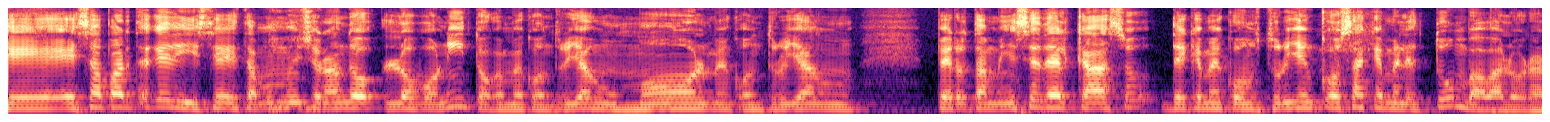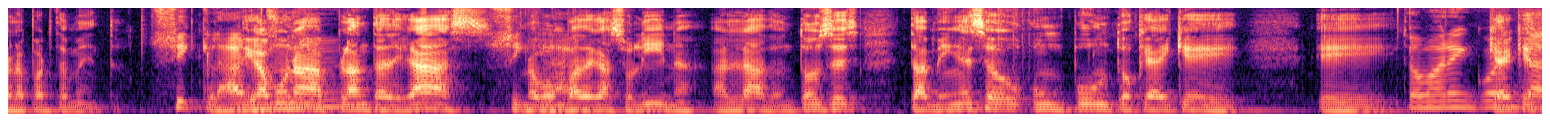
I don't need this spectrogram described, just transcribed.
que esa parte que dice, estamos mencionando lo bonito, que me construyan un mall, me construyan, pero también se da el caso de que me construyen cosas que me le tumba valor al apartamento. Sí, claro. Digamos una planta de gas, una bomba de gasolina al lado. Entonces, también ese es un punto que hay que eh, tomar en cuenta.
